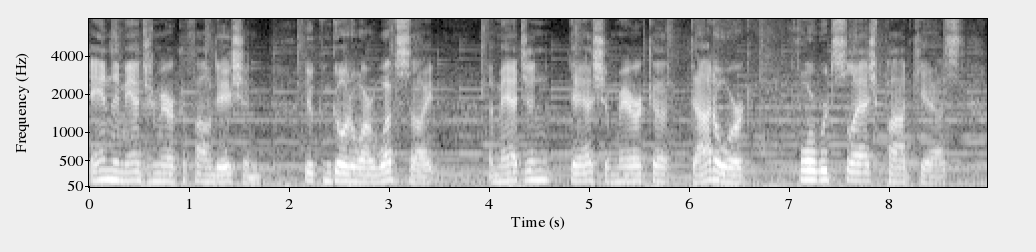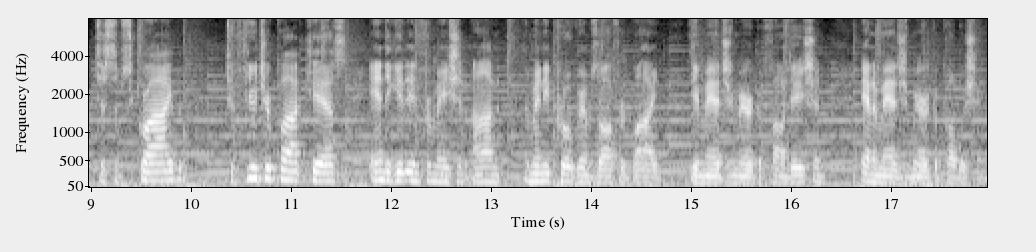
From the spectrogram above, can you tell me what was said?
and the Imagine America Foundation, you can go to our website, imagine america.org forward slash podcast, to subscribe to future podcasts and to get information on the many programs offered by the Imagine America Foundation and Imagine America Publishing.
